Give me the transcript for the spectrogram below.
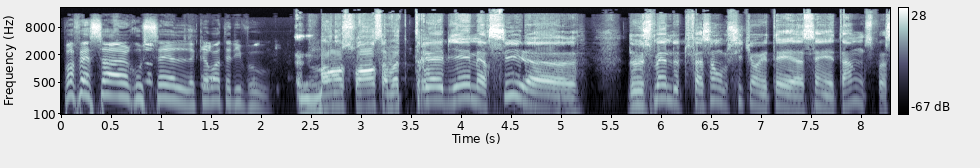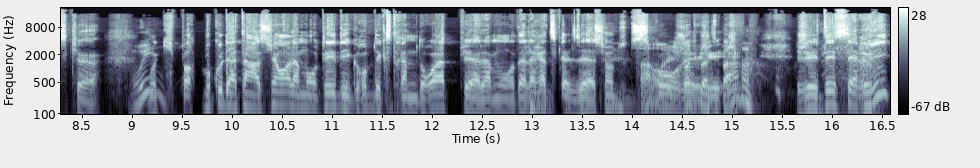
Professeur Roussel, comment allez-vous? Bonsoir, ça va très bien, merci. Deux semaines de toute façon aussi qui ont été assez intenses parce que moi qui porte beaucoup d'attention à la montée des groupes d'extrême droite puis à la montée à la radicalisation du ah discours, j'ai été servi.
